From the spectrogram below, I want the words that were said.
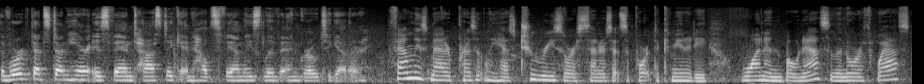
The work that's done here is fantastic and helps families live and grow together. Families Matter presently has two resource centers that support the community, one in Bowness in the northwest,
